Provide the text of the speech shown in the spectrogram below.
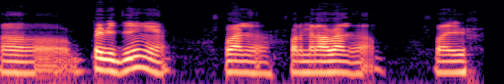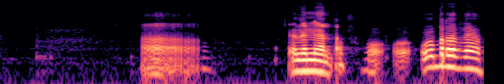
э, поведения, в плане формирования своих э, элементов образа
